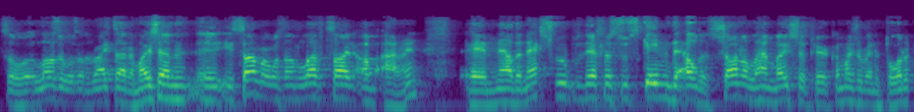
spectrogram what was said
So Elazar was on the right side of Moshe, and uh, Isamar was on the left side of Aaron. And now the next group of Nefesus came the elders. Shamlahem Moshe Pirka Moshe Rabbeinu taught,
